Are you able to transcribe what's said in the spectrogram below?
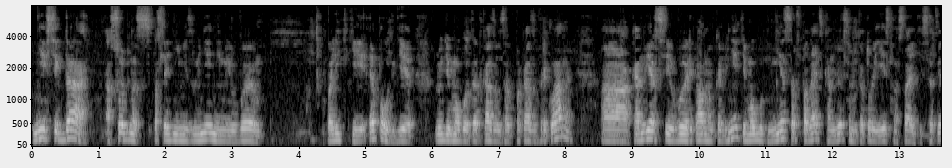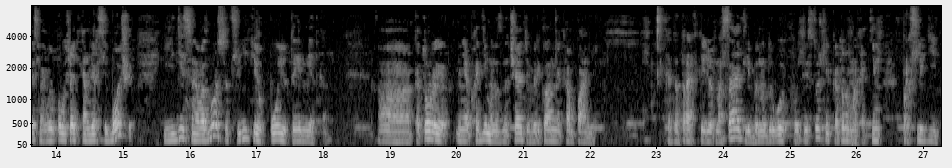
не всегда, особенно с последними изменениями в политике Apple, где люди могут отказываться от показов рекламы, а конверсии в рекламном кабинете могут не совпадать с конверсиями, которые есть на сайте. Соответственно, вы получаете конверсии больше, и единственная возможность отследить ее по UTM-меткам, которые необходимо назначать в рекламной кампании. Когда трафик идет на сайт, либо на другой какой-то источник, который мы хотим проследить.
